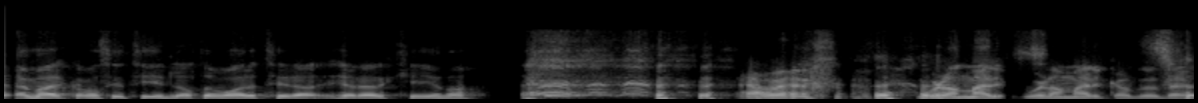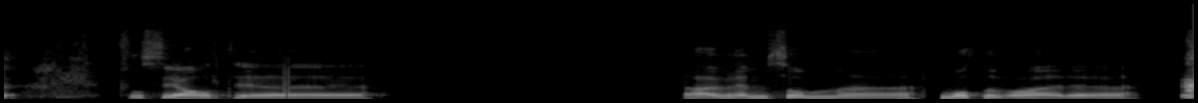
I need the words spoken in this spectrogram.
jeg merka ganske tidlig at det var et hierarki, da. Ja vel. Hvordan, mer hvordan merka du det? Sosialt eh, Det er hvem som eh, på en måte var eh,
